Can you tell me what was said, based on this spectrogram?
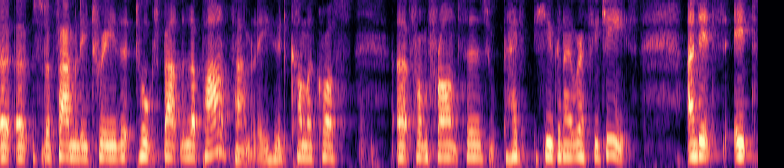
a, a sort of family tree that talked about the Lepard family who'd come across uh, from France as Huguenot refugees. And it's, it's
